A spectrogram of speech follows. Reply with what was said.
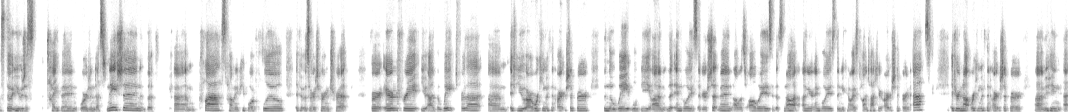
so you would just type in origin destination, the um, class, how many people flew, if it was a return trip, for air freight, you add the weight for that. Um, if you are working with an art shipper, then the weight will be on the invoice of your shipment almost always. If it's not on your invoice, then you can always contact your art shipper and ask. If you're not working with an art shipper, um, you can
